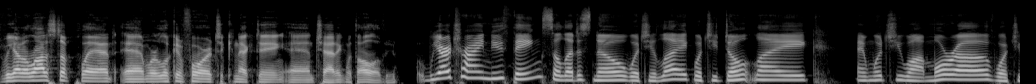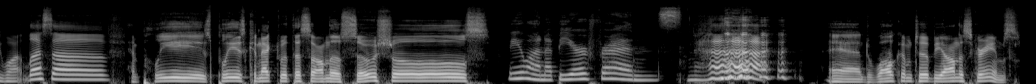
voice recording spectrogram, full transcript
We got a lot of stuff planned, and we're looking forward to connecting and chatting with all of you. We are trying new things, so let us know what you like, what you don't like, and what you want more of, what you want less of. And please, please connect with us on those socials. We want to be your friends. And welcome to Beyond the Screams.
